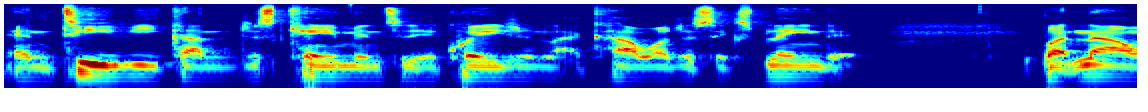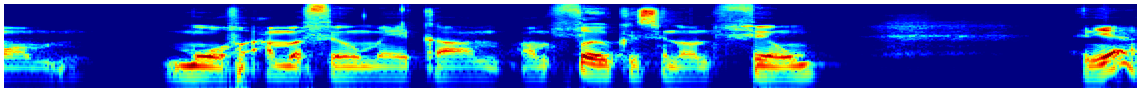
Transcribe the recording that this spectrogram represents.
and TV kind of just came into the equation, like how I just explained it. But now I'm more. I'm a filmmaker. I'm, I'm focusing on film, and yeah,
